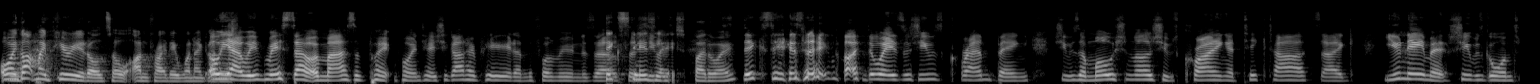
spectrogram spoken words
Oh, I got my period also on Friday when I got Oh it. yeah, we've missed out a massive point point here. She got her period on the full moon as well. Six so days she was late, by the way. Six days late, by the way. So she was cramping. She was emotional. She was crying at TikToks. Like you name it, she was going. Th-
